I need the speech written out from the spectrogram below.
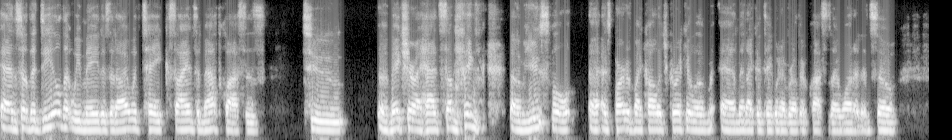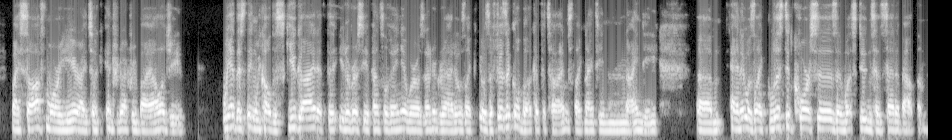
and so the deal that we made is that I would take science and math classes to uh, make sure I had something um, useful uh, as part of my college curriculum, and then I could take whatever other classes I wanted. And so my sophomore year, I took introductory biology. We had this thing we called the SCUE guide at the University of Pennsylvania, where I was an undergrad. It was like it was a physical book at the time, it's like 1990, um, and it was like listed courses and what students had said about them.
